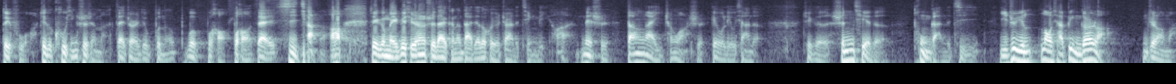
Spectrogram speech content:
对付我，这个酷刑是什么？在这儿就不能不不好不好再细讲了啊。这个每个学生时代，可能大家都会有这样的经历啊。那是当爱已成往事，给我留下的这个深切的痛感的记忆，以至于落下病根了，你知道吗？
